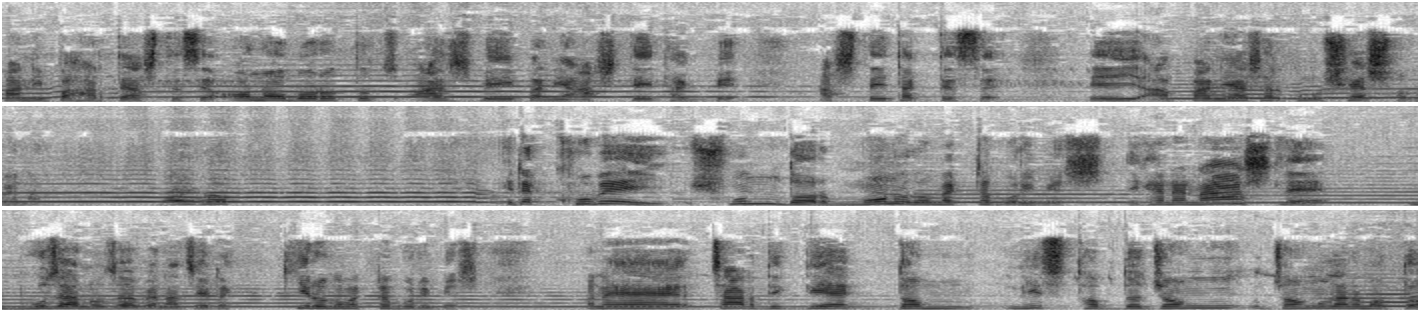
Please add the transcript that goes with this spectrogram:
পানি পাহাড়তে আসতেছে। অনবরত আসবে এই পানি, আসতেই থাকবে, আসতেই থাকতেছে। এই পানি আসার কোনো শেষ হবে না। যাই হোক, এটা খুবই সুন্দর, মনোরম একটা পরিবেশ। এখানে না আসলে বোঝানো যাবে না যে এটা কীরকম একটা পরিবেশ। মানে চারদিক দিয়ে একদম নিস্তব্ধ জংলার মতো।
